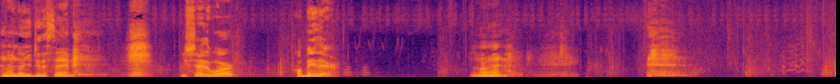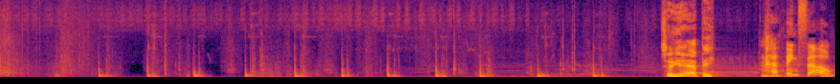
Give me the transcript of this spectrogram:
And I know you do the same. You say the word, I'll be there. All right. So you happy? I think so.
